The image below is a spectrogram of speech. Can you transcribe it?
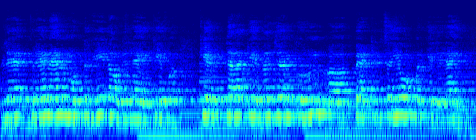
ब्रेन अँड मोटरही लावलेले आहे. केबल के त्याला केबल जॉईन करून बॅटरीचाही वापर केलेला आहे.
